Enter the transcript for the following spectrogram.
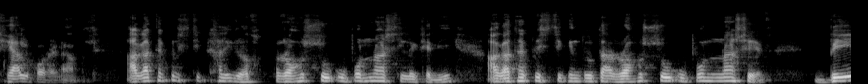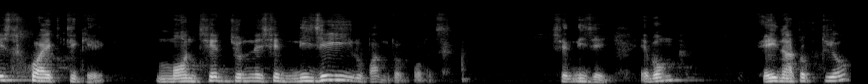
খেয়াল করে না, আগাথা ক্রিস্টি খালি রহস্য উপন্যাস লেখেনি। আগাথা ক্রিস্টি কিন্তু তার রহস্য উপন্যাসের বেশ কয়েকটিকে মঞ্চের জন্য সে নিজেই রূপান্তর করেছে। সে নিজেই। এবং এই নাটকটিও,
